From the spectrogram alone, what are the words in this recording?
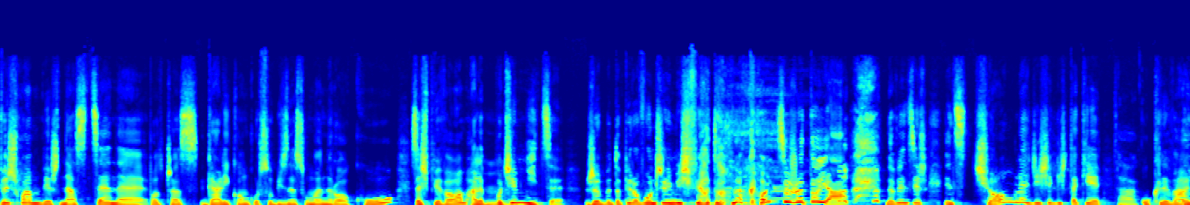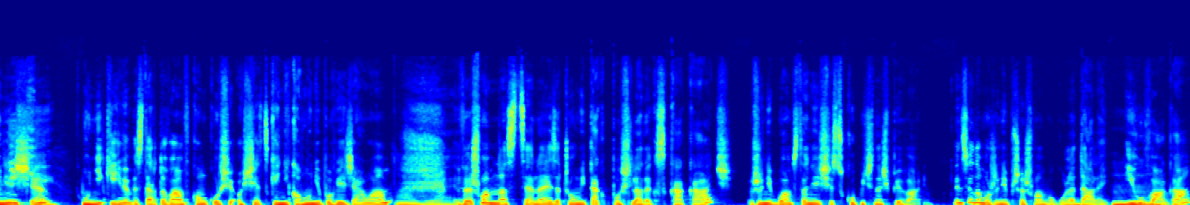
Wyszłam, wiesz, na scenę podczas gali konkursu Bizneswoman Roku, zaśpiewałam, ale po ciemnicy, żeby dopiero włączyli mi światło na końcu, że to ja. No więc wiesz, więc ciągle gdzieś jakieś takie tak. ukrywanie Uniki. się uniki. Nie wiem, wystartowałam w konkursie osieckiej, nikomu nie powiedziałam. Ojej. Weszłam na scenę i zaczął mi tak pośladek skakać, że nie byłam w stanie się skupić na śpiewaniu. Więc wiadomo, że nie przeszłam w ogóle dalej. Mhm. I uwaga,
